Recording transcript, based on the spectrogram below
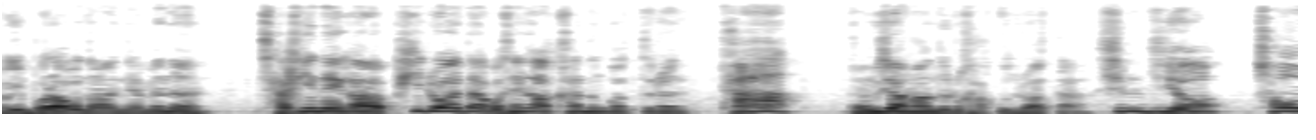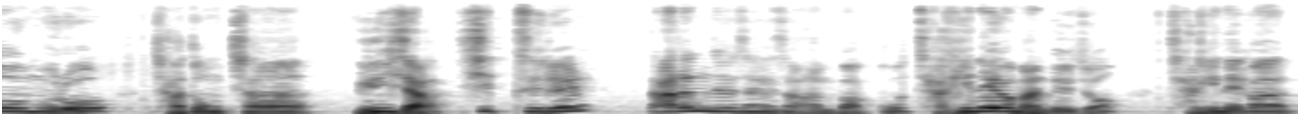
여기 뭐라고 나왔냐면은 자기네가 필요하다고 생각하는 것들은 다 공장 안으로 갖고 들어왔다. 심지어 처음으로 자동차 의자, 시트를 다른 회사에서 안 받고 자기네가 만들죠. 자기네가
